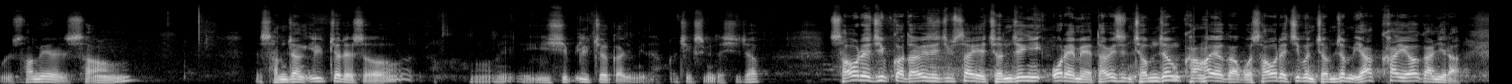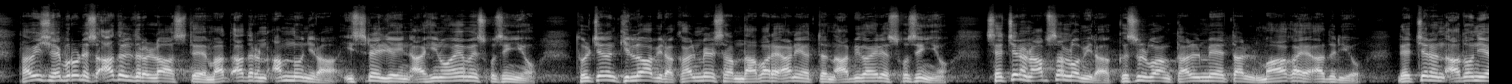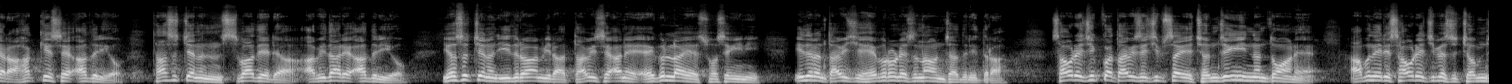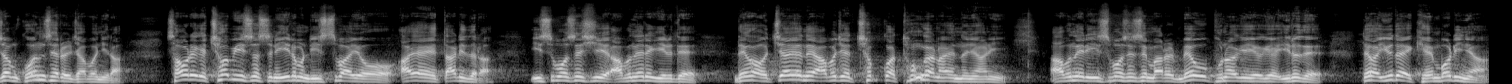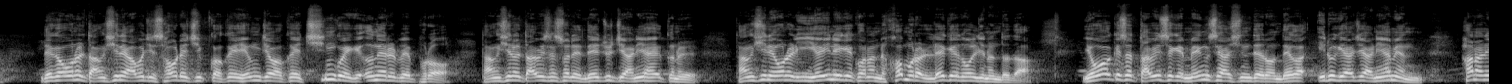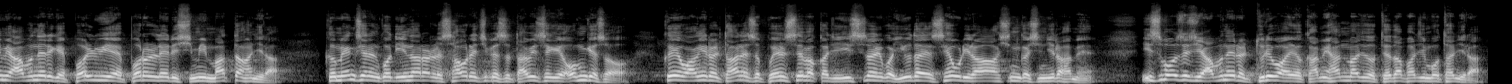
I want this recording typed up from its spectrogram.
오늘 사무엘상 3장 1절에서 21절까지입니다. 읽습니다. 시작. 사울의 집과 다윗의 집 사이에 전쟁이 오래매 다윗은 점점 강하여 가고 사울의 집은 점점 약하여 가니라. 다윗이 헤브론에서 아들들을 낳았을 때 맏아들은 암논이라 이스라엘 여인 아히노엠의 소생이요. 둘째는 길르압이라 갈멜 사람 나발의 아내였던 아비가일의 소생이요. 셋째는 압살롬이라 그슬 왕 달메의 딸 마아가의 아들이요. 넷째는 아도니아라 학겟의 아들이요. 다섯째는 스바데랴 아비달의 아들이요. 여섯째는 이드라함이라 다윗의 아내 에글라의 소생이니 이들은 다윗이 헤브론에서 나온 자들이더라. 사울의 집과 다윗의 집 사이에 전쟁이 있는 동안에 아브넬이 사울의 집에서 점점 권세를 잡으니라. 사울에게 첩이 있었으니 이름은 리스바요 아야의 딸이더라. 이스보셋이 아브넬에게 이르되 내가 어찌하여 내 아버지의 첩과 통관하였느냐 하니 아브넬이 이스보셋의 말을 매우 분하게 여겨 이르되 내가 유다의 갬벌이냐 내가 오늘 당신의 아버지 사울의 집과 그의 형제와 그의 친구에게 은혜를 베풀어 당신을 다윗의 손에 내주지 아니하였거늘 당신이 오늘 이 여인에게 관한 허물을 내게 돌리는도다. 여호와께서 다윗에게 맹세하신 대로 내가 이루게 하지 아니하면 하나님이 아브넬에게 벌 위에 벌을 내리심이 마땅하니라. 그 맹세는 곧 이 나라를 사울의 집에서 다윗에게 옮겨서 그의 왕위를 단에서 부엘세바까지 이스라엘과 유다에 세우리라 하신 것이니라 하매 이스보셋이 아브넬을 두려워하여 감히 한마디도 대답하지 못하니라.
